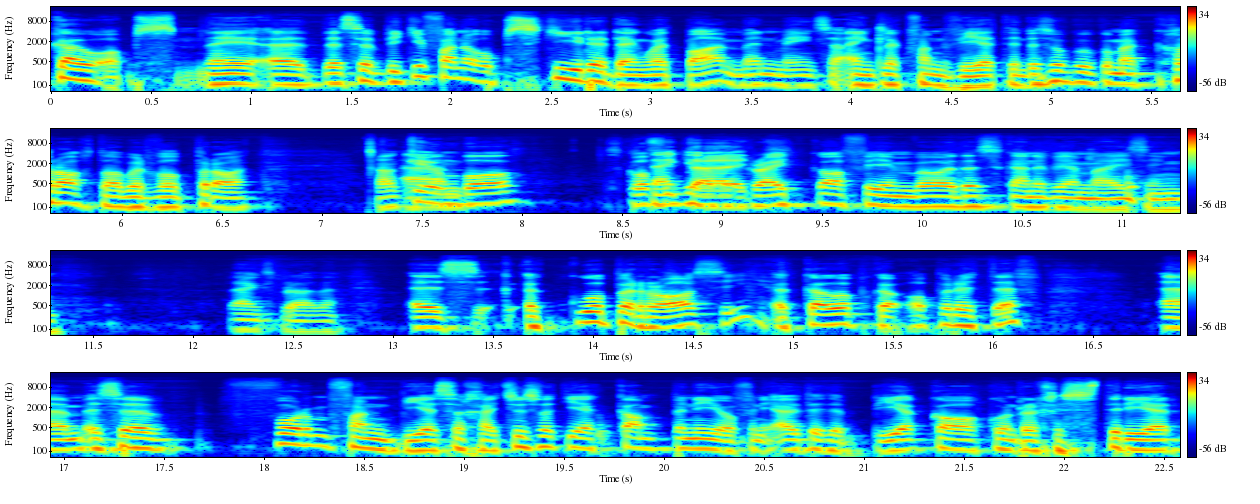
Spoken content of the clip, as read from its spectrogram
co-ops. Nee, uh, dis 'n bietjie van 'n obskure ding wat baie min mense eintlik van weet en dis ook hoekom ek graag daaroor wil praat. Dankie Um, Umbo. Dis koffie Thank you for the tyd. great coffee boy, this is going to be amazing. Thanks brother. Is 'n koöperasie, 'n co-op cooperative, ehm um, is 'n vorm van besigheid soos wat jy 'n company of in die ou tyd 'n BK kon registreer,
